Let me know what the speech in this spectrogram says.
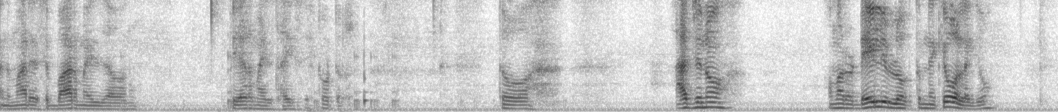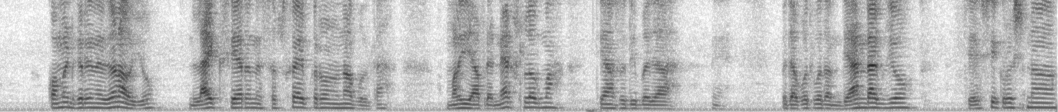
અને મારે છે બાર માઇલ જવાનું. તેર માઇલ થાય છે ટોટલ તો આજનો અમારો ડેઇલી બ્લોગ તમને કેવો લાગ્યો? કોમેન્ટ કરીને જણાવજો. લાઇક શેર અને સબસ્ક્રાઈબ કરવાનું ના ભૂલતા. મળીએ આપણે નેક્સ્ટ બ્લોગમાં ત્યાં સુધી બધા બધા પોતપોતાનું ધ્યાન રાખજો. જય શ્રી કૃષ્ણ.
